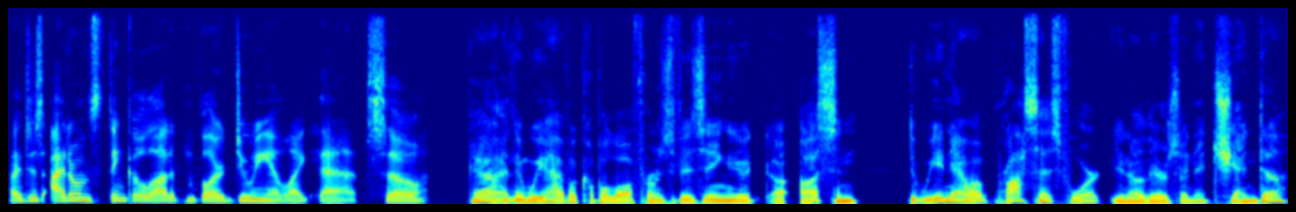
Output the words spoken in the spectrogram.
I just I don't think a lot of people are doing it like that. So Yeah, and then we have a couple law firms visiting uh, us, and we now have a process for it. You know, there's an agenda,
